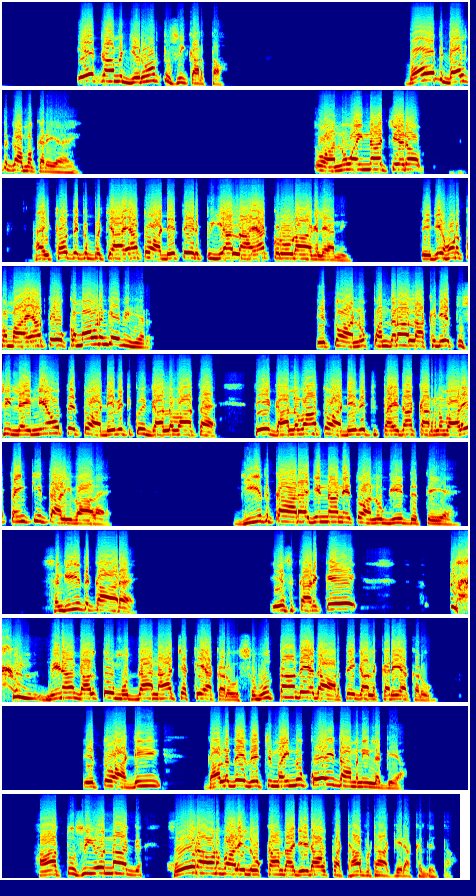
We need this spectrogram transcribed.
ਇਹ ਕੰਮ ਜ਼ਰੂਰ ਤੁਸੀਂ ਕਰਤਾ। ਬਹੁਤ ਗਲਤ ਕੰਮ ਕਰਿਆ ਹੈ ਤੁਹਾਨੂੰ ਇੰਨਾ ਚਿਰ ਇੱਥੋਂ ਤੱਕ ਪਹੁੰਚਾਇਆ, ਤੁਹਾਡੇ ਤੇ ਰੁਪਈਆ ਲਾਇਆ ਕਰੋੜਾਂ ਅਗਲਿਆਂ ਨੇ। ਤੇ ਜੇ ਹੁਣ ਕਮਾਇਆ ਤੇ ਉਹ ਕਮਾਉਣਗੇ ਵੀ ਫਿਰ। ਤੇ ਤੁਹਾਨੂੰ 15 ਲੱਖ ਜੇ ਤੁਸੀਂ ਲੈਨੇ ਹੋ ਤੇ ਤੁਹਾਡੇ ਵਿੱਚ ਕੋਈ ਗੱਲਬਾਤ ਹੈ। ਤੇ ਇਹ ਗੱਲਬਾਤ ਤੁਹਾਡੇ ਵਿੱਚ ਪੈਦਾ ਕਰਨ ਵਾਲੇ ਪੈਂਕੀ ਤਾਲੀਵਾਲ ਹੈ। ਗੀਤਕਾਰ ਹੈ ਜਿਨ੍ਹਾਂ ਨੇ ਤੁਹਾਨੂੰ ਗੀਤ ਦਿੱਤੇ ਹੈ। ਸੰਗੀਤਕਾਰ ਹੈ। ਇਸ ਕਰਕੇ ਬਿਨਾਂ ਗੱਲ ਤੋਂ ਮੁੱਦਾ ਨਾ ਚੱਕਿਆ ਕਰੋ। ਸਬੂਤਾਂ ਦੇ ਆਧਾਰ ਤੇ ਗੱਲ ਕਰਿਆ ਕਰੋ। ਤੇ ਤੁਹਾਡੀ ਗੱਲ ਦੇ ਵਿੱਚ ਮੈਨੂੰ ਕੋਈ ਦਮ ਨਹੀਂ ਲੱਗਿਆ। ਹਾਂ, ਤੁਸੀਂ ਉਹਨਾਂ ਹੋਰ ਆਉਣ ਵਾਲੇ ਲੋਕਾਂ ਦਾ ਜਿਹੜਾ ਉਹ ਪੱਠਾ ਬਿਠਾ ਕੇ ਰੱਖ ਦਿੱਤਾ।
